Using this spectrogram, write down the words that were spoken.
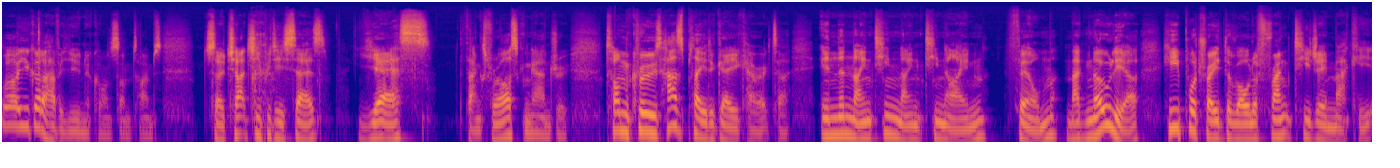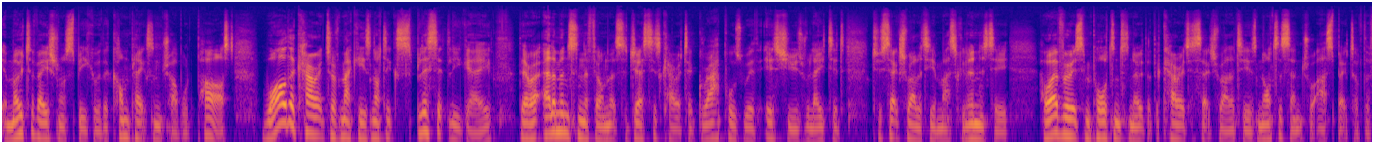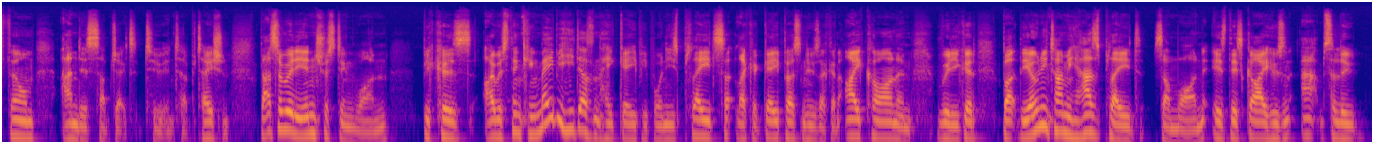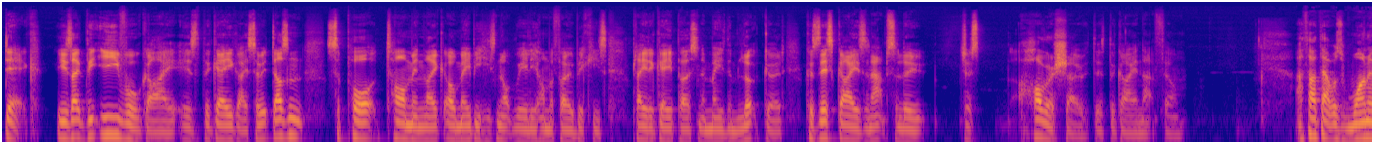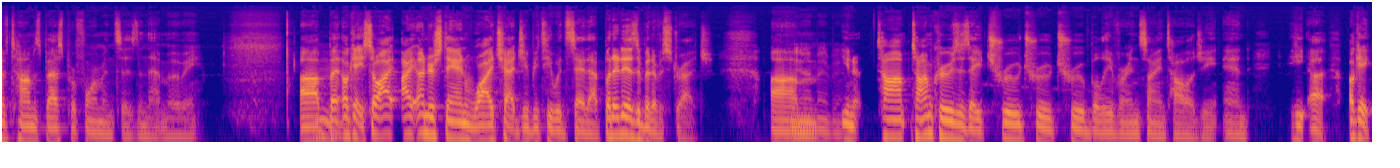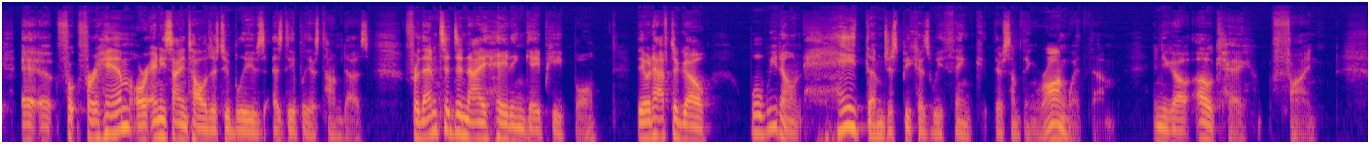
Well, you got to have a unicorn sometimes. So ChatGPT says yes. Thanks for asking, Andrew. Tom Cruise has played a gay character in the 1999 film Magnolia. He portrayed the role of Frank T.J. Mackey, a motivational speaker with a complex and troubled past. While the character of Mackey is not explicitly gay, there are elements in the film that suggest his character grapples with issues related to sexuality and masculinity. However, it's important to note that the character's sexuality is not a central aspect of the film and is subject to interpretation. That's a really interesting one because I was thinking maybe he doesn't hate gay people and he's played like a gay person who's like an icon and really good. But the only time he has played someone is this guy who's an absolute dick. He's like the evil guy is the gay guy. So it doesn't support Tom in like, oh, maybe he's not really homophobic. He's played a gay person and made them look good because this guy is an absolute just horror show. The, the guy in that film. I thought that was one of Tom's best performances in that movie. Uh, Hmm. But okay, so I, I understand why ChatGPT would say that, but it is a bit of a stretch. Um, Yeah, maybe. You know, Tom Tom Cruise is a true, true, true believer in Scientology, and he uh, okay uh, for for him or any Scientologist who believes as deeply as Tom does, for them to deny hating gay people, they would have to go, well, we don't hate them just because we think there's something wrong with them, and you go, okay, fine,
